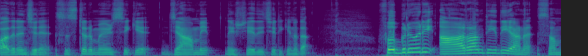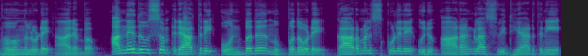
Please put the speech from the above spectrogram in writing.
പതിനഞ്ചിന് സിസ്റ്റർ മേഴ്സിക്ക് ജാമ്യം നിഷേധിച്ചിരിക്കുന്നത്. ഫെബ്രുവരി ആറാം തീയതിയാണ് സംഭവങ്ങളുടെ ആരംഭം. അന്നേ ദിവസം രാത്രി ഒൻപത് മുപ്പതോടെ കാർമൽ സ്കൂളിലെ ഒരു ആറാം ക്ലാസ് വിദ്യാർത്ഥിനിയെ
